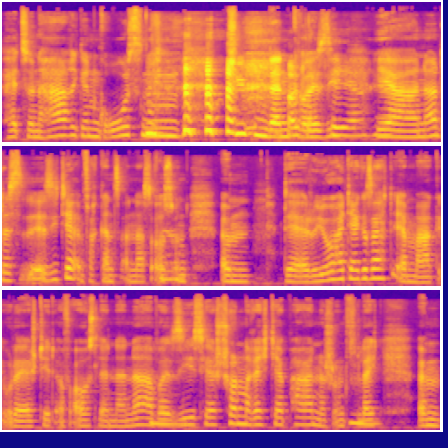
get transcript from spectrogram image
halt so einen haarigen, großen Typen dann quasi. Ja, ja. ja, ne, das er sieht ja einfach ganz anders aus. Ja. Und ähm, der Ryo hat ja gesagt, er mag oder er steht auf Ausländer, ne? aber mhm. sie ist ja schon recht japanisch und mhm. vielleicht ähm,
